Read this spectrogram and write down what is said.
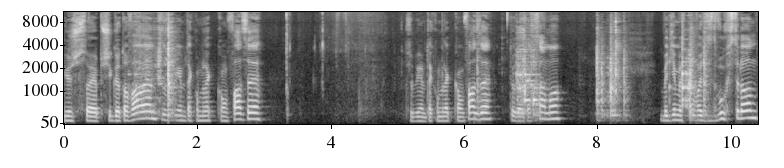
Już sobie przygotowałem, zrobiłem taką lekką fazę. Zrobiłem taką lekką fazę, tutaj tak samo. Będziemy spawać z dwóch stron.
